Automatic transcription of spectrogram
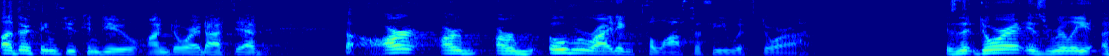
other things you can do on Dora.dev. Our, our, our overriding philosophy with Dora is that Dora is really a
